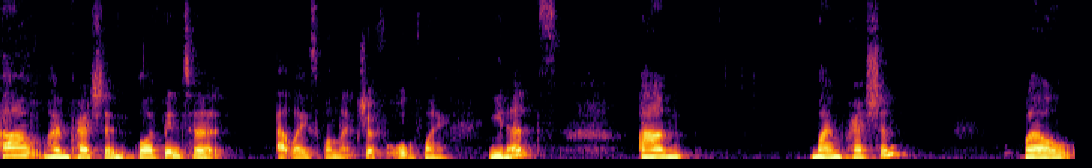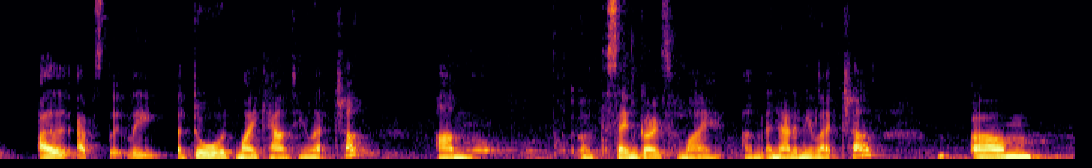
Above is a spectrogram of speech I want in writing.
Um, my impression, well, I've been to at least one lecture for all of my units. Um, my impression, well, I absolutely adored my accounting lecture. Um, uh, the same goes for my um, anatomy lecture. Um,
